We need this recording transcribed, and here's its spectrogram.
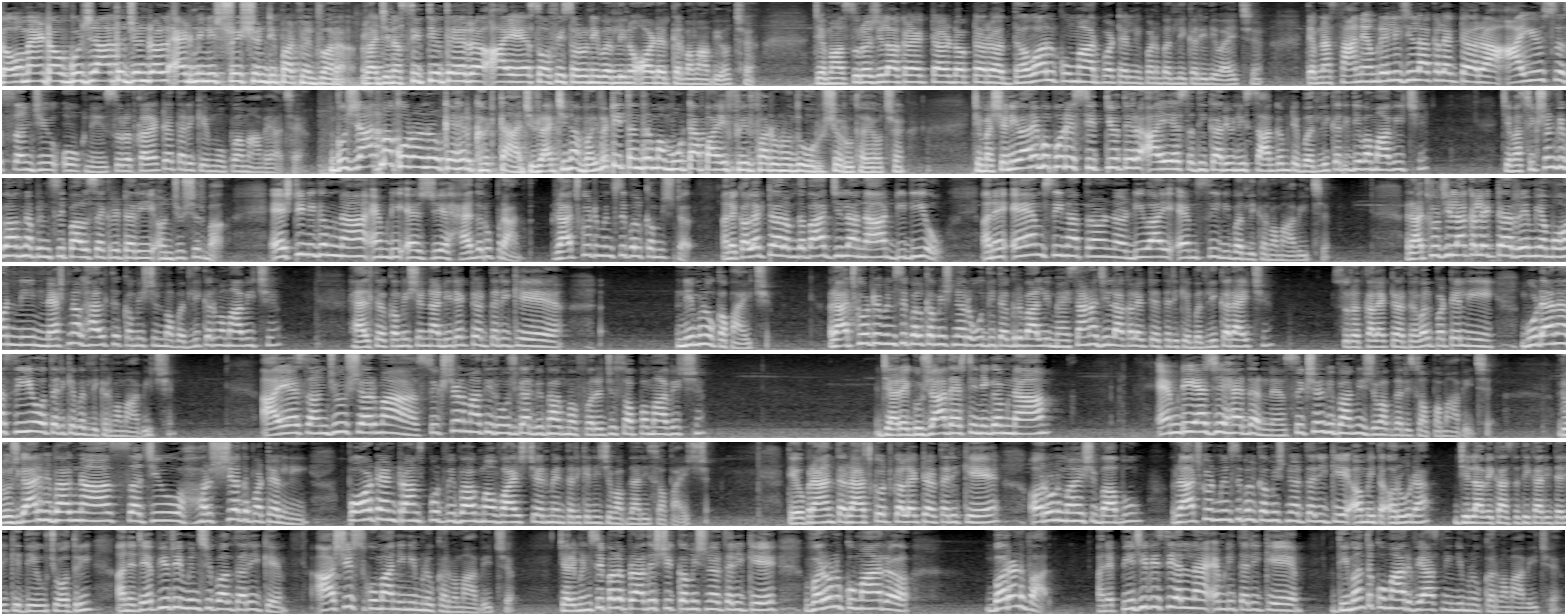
Government of Gujarat general administration department દ્વારા રાજ્યના સિત્યોતેર આઈએએસ ઓફિસરોની બદલીનો ઓર્ડર કરવામાં આવ્યો છે. જેમાં સુરત જિલ્લા કલેક્ટર ડોક્ટર ધવલ કુમાર પટેલની પણ બદલી કરી દેવાઈ છે. તેમના સ્થાને અમરેલી જિલ્લા કલેક્ટર આયુષ સંજીવ ઓકને સુરત કલેક્ટર તરીકે મૂકવામાં આવ્યા છે. ગુજરાતમાં કોરોનાનો કહેર ઘટતા જ રાજ્યના વહીવટી તંત્રમાં મોટા પાયે ફેરફારોનો દોર શરૂ થયો છે. જેમાં શનિવારે બપોરે સિત્યોતેર આઈએએસ અધિકારીઓની સાગમટે બદલી કરી દેવામાં આવી છે. જેમાં શિક્ષણ વિભાગના principal secretary Anju Sharma, ST નિગમના એમડી એસ હૈદર ઉપરાંત રાજકોટ મ્યુનિસિપલ કમિશનર અને કલેક્ટર અમદાવાદ જિલ્લાના ડીડીઓ અને એએમસીના ત્રણ ડીવાયએમસીની બદલી કરવામાં આવી છે. રાજકોટ જિલ્લા કલેક્ટર રેમ્યા મોહનની નેશનલ હેલ્થ કમિશનમાં બદલી કરવામાં આવી છે. હેલ્થ કમિશનના ડિરેક્ટર તરીકે નિમણૂક અપાઈ છે. રાજકોટ મ્યુનિસિપલ કમિશનર ઉદિત અગ્રવાલની મહેસાણા જિલ્લા કલેક્ટર તરીકે બદલી કરાઈ છે. સુરત કલેક્ટર ધવલ પટેલની ગુડાના સીઈઓ તરીકે બદલી કરવામાં આવી છે. આઈએસ અંજુ શર્મા શિક્ષણમાંથી રોજગાર વિભાગમાં ફરજ સોંપવામાં આવી છે. જ્યારે ગુજરાત એસટી નિગમના એમડીએસ જે હૈદરને શિક્ષણ વિભાગની જવાબદારી સોંપવામાં આવી છે. રોજગાર વિભાગના સચિવ હર્ષદ પટેલની પોર્ટ એન્ડ ટ્રાન્સપોર્ટ વિભાગમાં વાઇસ ચેરમેન તરીકેની જવાબદારી સોંપાઈ છે. તે ઉપરાંત રાજકોટ કલેક્ટર તરીકે અરુણ મહેશ બાબુ, રાજકોટ મ્યુનિસિપલ કમિશનર તરીકે અમિત અરોરા, જિલ્લા વિકાસ અધિકારી તરીકે દેવ ચૌધરી અને ડેપ્યુટી મ્યુનિસિપલ તરીકે આશિષ કુમારની નિમણૂક કરવામાં આવી છે. જ્યારે મ્યુનિસિપલ પ્રાદેશિક કમિશનર તરીકે વરુણ કુમાર બરણવાલ અને પીજીવીસીએલના એમડી તરીકે ધીમંત કુમાર વ્યાસની નિમણૂક કરવામાં આવી છે.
